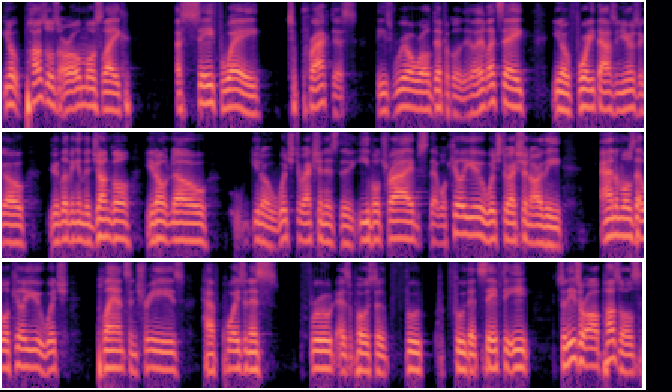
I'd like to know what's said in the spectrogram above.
you know, puzzles are almost like a safe way to practice these real world difficulties. Like, let's say, you know, forty thousand years ago, you're living in the jungle, you don't know, you know, which direction is the evil tribes that will kill you, which direction are the animals that will kill you, which plants and trees have poisonous fruit as opposed to food food that's safe to eat. So these are all puzzles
